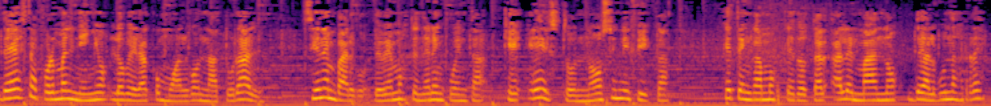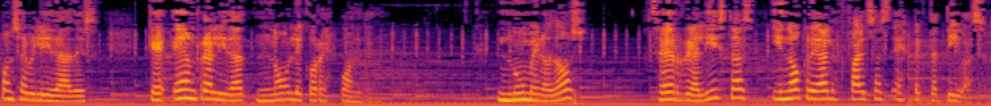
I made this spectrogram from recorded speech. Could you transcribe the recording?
De esta forma el niño lo verá como algo natural. Sin embargo, debemos tener en cuenta que esto no significa que tengamos que dotar al hermano de algunas responsabilidades que en realidad no le corresponden. Número 2. Ser realistas y no crear falsas expectativas.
